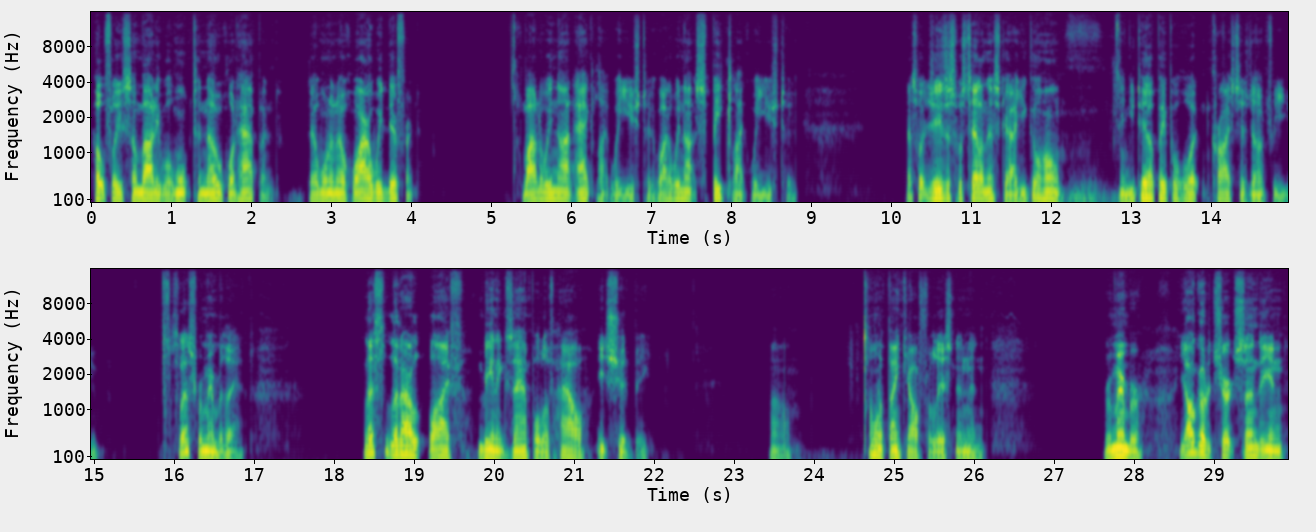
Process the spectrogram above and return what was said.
Hopefully, somebody will want to know what happened. They'll want to know why are we different? Why do we not act like we used to? Why do we not speak like we used to? That's what Jesus was telling this guy. You go home and you tell people what Christ has done for you. So let's remember that. Let's let our life be an example of how it should be. Uh, I want to thank y'all for listening. And remember, y'all go to church Sunday, and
